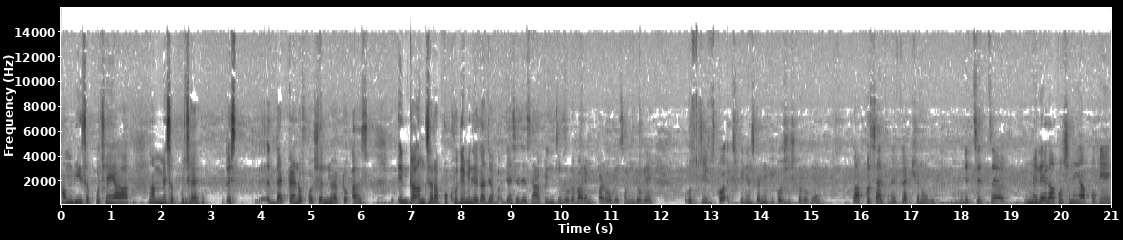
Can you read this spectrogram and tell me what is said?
हम ही सब कुछ हैं या हम में सब कुछ है? तो इस that kind of question you have to ask इनका आंसर आपको खुद ही मिलेगा जब, जैसे जैसे आप इन चीज़ों के बारे में पढ़ोगे, समझोगे, उस चीज़ को एक्सपीरियंस करने की कोशिश करोगे तो आपको सेल्फ रिफ्लेक्शन होगी। इस चीज़ से मिलेगा कुछ नहीं आपको कि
